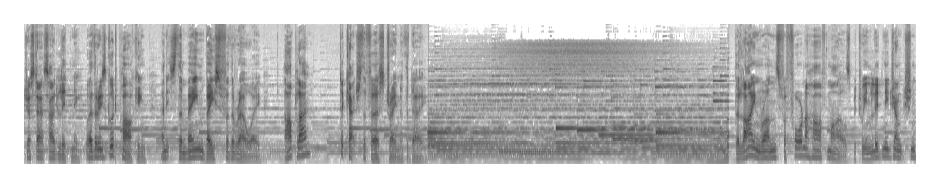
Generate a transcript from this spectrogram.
just outside Lydney, where there is good parking and it's the main base for the railway. Our plan? To catch the first train of the day. The line runs for four and a half miles between Lydney Junction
